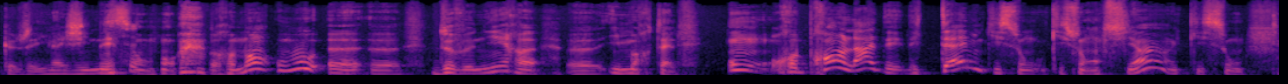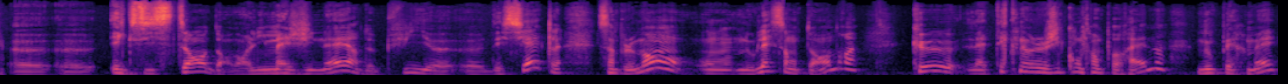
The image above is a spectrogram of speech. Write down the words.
que j'ai imaginée dans mon roman, ou devenir immortel on reprend là des, thèmes qui sont, qui sont anciens, qui sont existants dans, l'imaginaire depuis des siècles. Simplement, on nous laisse entendre que la technologie contemporaine nous permet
